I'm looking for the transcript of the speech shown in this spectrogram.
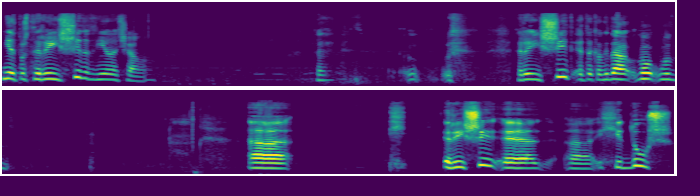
Нет, просто рейшит это не начало. Рейшит – это когда ну, вот, э, реши, э, э, хидуш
